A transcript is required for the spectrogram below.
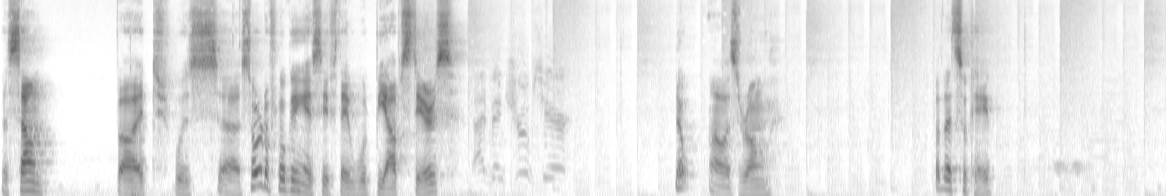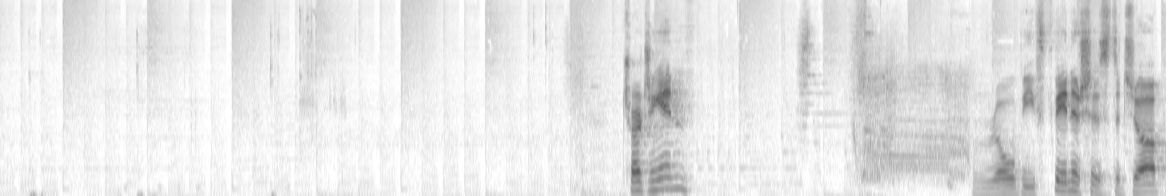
the sound bite was uh, sort of looking as if they would be upstairs. No, I was wrong. But that's okay. Charging in. Roby finishes the job.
